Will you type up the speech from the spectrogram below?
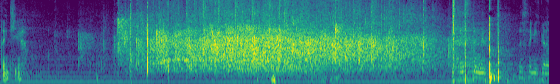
Thank you. This thing, this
